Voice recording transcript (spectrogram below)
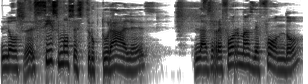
los eh, sismos estructurales, las reformas de fondo,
